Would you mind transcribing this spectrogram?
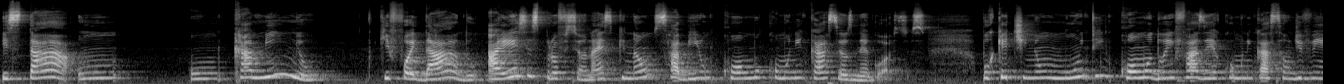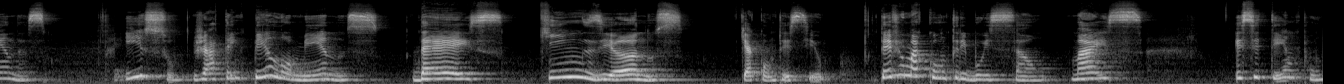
Está um, um caminho que foi dado a esses profissionais que não sabiam como comunicar seus negócios, porque tinham muito incômodo em fazer comunicação de vendas. Isso já tem pelo menos 10, 15 anos que aconteceu. Teve uma contribuição, mas esse tempo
